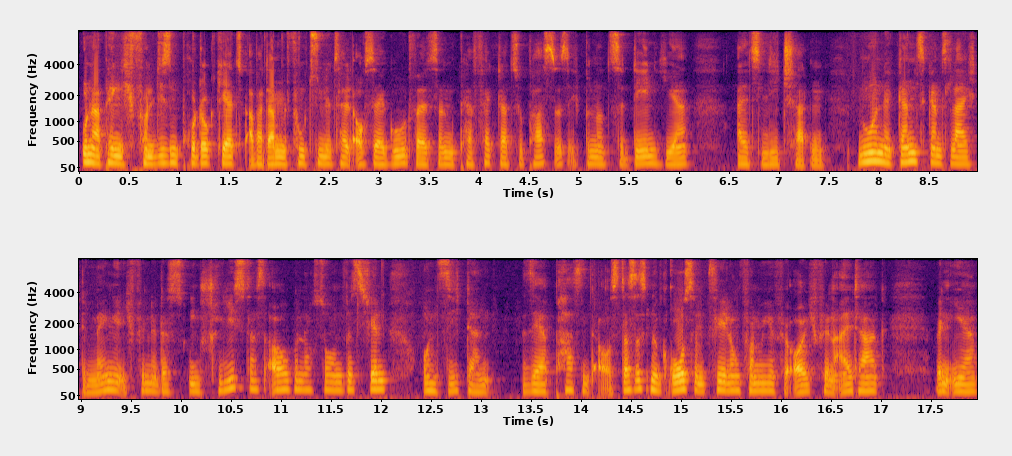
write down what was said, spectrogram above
unabhängig von diesem Produkt jetzt, aber damit funktioniert es halt auch sehr gut, weil es dann perfekt dazu passt, ist, ich benutze den hier als Lidschatten. Nur eine ganz, ganz leichte Menge. Ich finde, das umschließt das Auge noch so ein bisschen und sieht dann sehr passend aus. Das ist eine große Empfehlung von mir für euch, für den Alltag, wenn ihr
